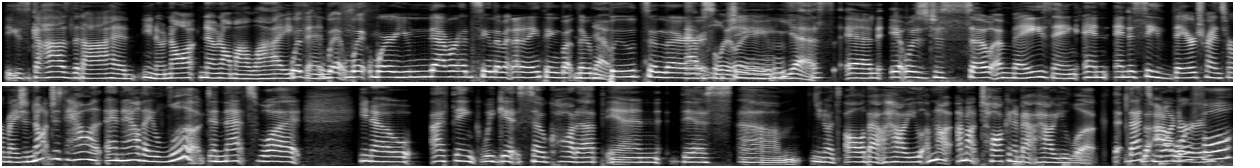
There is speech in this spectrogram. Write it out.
These guys that I had you know not known all my life, with, and where you never had seen them in anything but their no, boots and their absolutely jeans. yes, and it was just so amazing, and and to see their transformation, not just how and how they looked, and that's what you know, I think we get so caught up in this. Um, you know, it's all about how you. I'm not. I'm not talking about how you look. Th- that's the wonderful.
